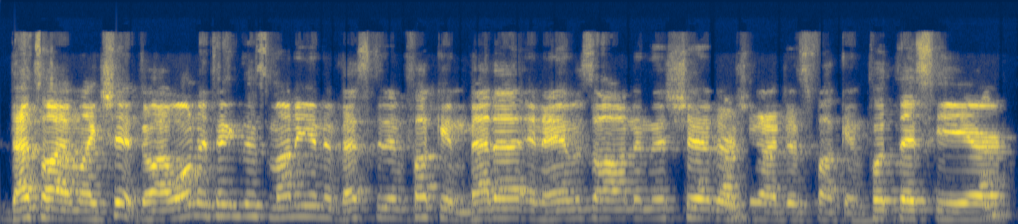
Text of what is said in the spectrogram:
that's why I'm like, shit, do I want to take this money and invest it in fucking Meta and Amazon and this shit, or should I just fucking put this here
